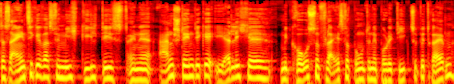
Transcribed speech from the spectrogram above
Das Einzige, was für mich gilt, ist eine anständige, ehrliche, mit großem Fleiß verbundene Politik zu betreiben.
